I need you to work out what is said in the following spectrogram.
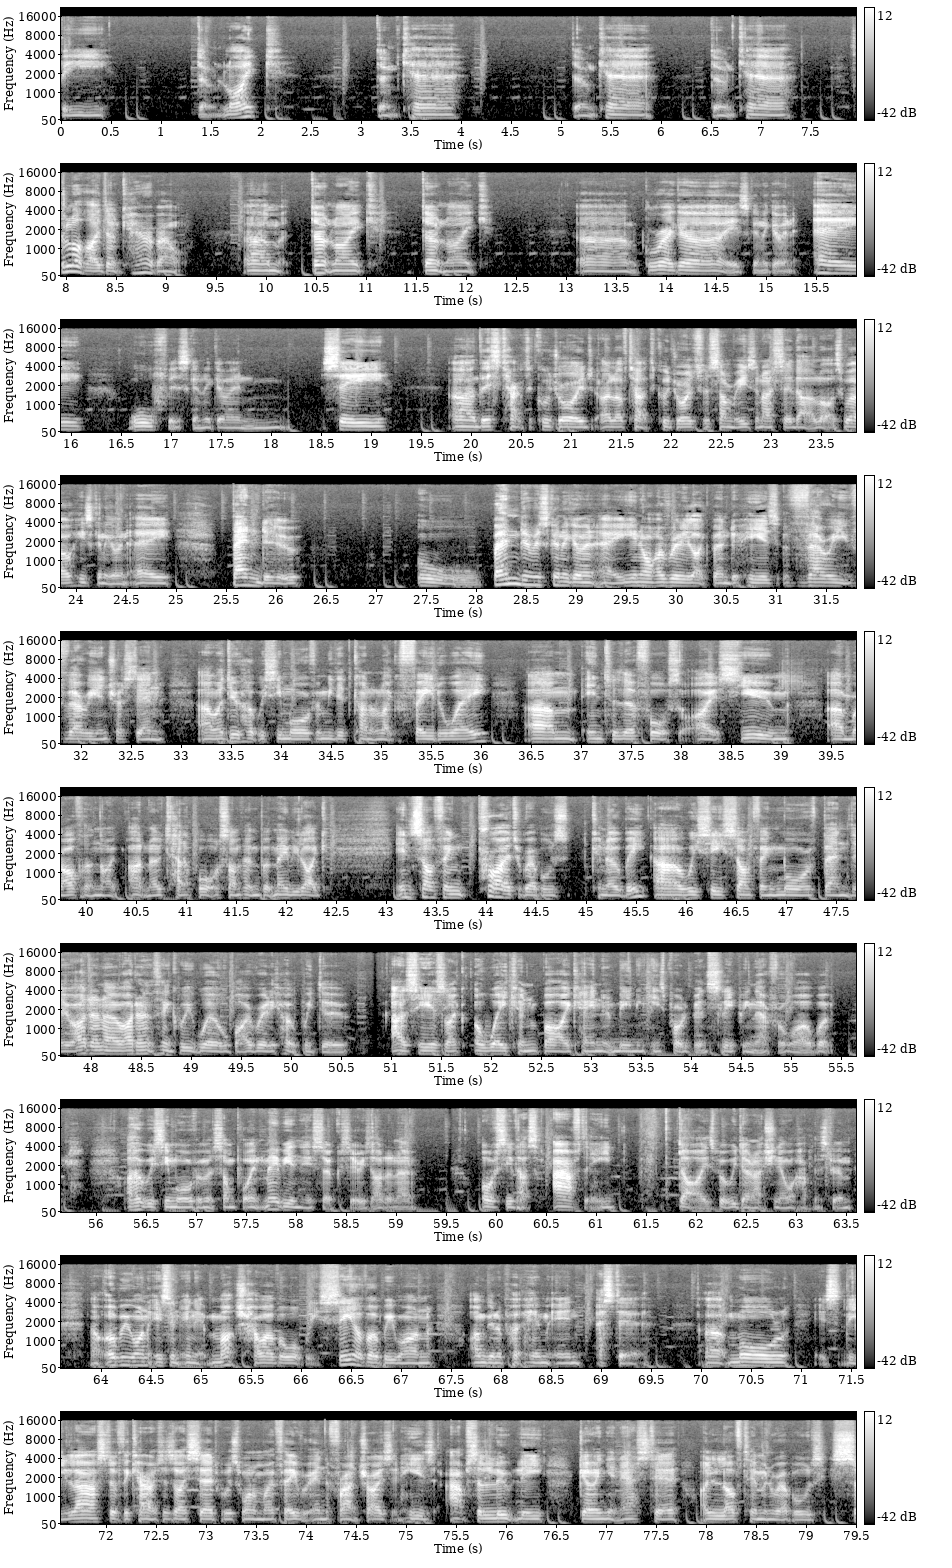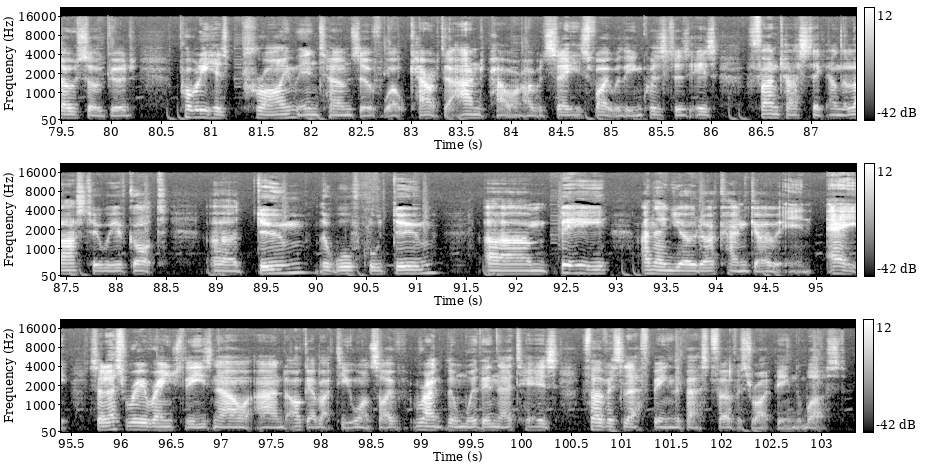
B, don't like, don't care, don't care, don't care. There's a lot that I don't care about. Um, don't like, don't like. Um, Gregor is going to go in A. Wolf is going to go in C. Uh, this tactical droid, I love tactical droids for some reason. I say that a lot as well. He's going to go in A. Bendu. Oh, Bendu is going to go in A. You know, I really like Bendu. He is very, very interesting. Um, I do hope we see more of him. He did kind of like fade away um, into the Force, I assume, um, rather than like, I don't know, teleport or something. But maybe like in something prior to Rebels Kenobi, uh, we see something more of Bendu. I don't know, I don't think we will, but I really hope we do. As he is like awakened by Kanan, meaning he's probably been sleeping there for a while, but I hope we see more of him at some point, maybe in the Ahsoka series, I don't know. Obviously that's after he dies, but we don't actually know what happens to him. Now, Obi-Wan isn't in it much, however, what we see of Obi-Wan, I'm going to put him in S tier. Uh, Maul is the last of the characters I said was one of my favourite in the franchise, and he is absolutely going in S tier. I loved him in Rebels, so, so good. Probably his prime in terms of, well, character and power, I would say. His fight with the Inquisitors is fantastic, and the last two we have got uh, Doom, the wolf called Doom, um, B, and then Yoda can go in A. So let's rearrange these now and I'll get back to you once I've ranked them within their tiers, furthest left being the best, furthest right being the worst.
